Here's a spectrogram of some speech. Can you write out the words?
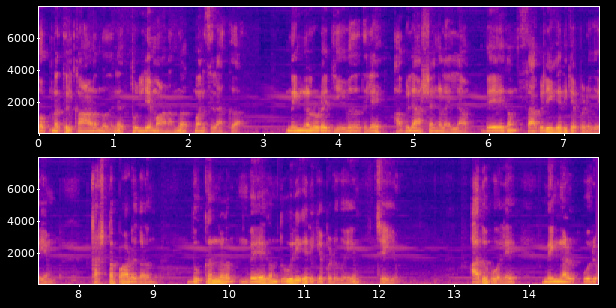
സ്വപ്നത്തിൽ കാണുന്നതിന് തുല്യമാണെന്ന് മനസ്സിലാക്കുക. നിങ്ങളുടെ ജീവിതത്തിലെ അഭിലാഷങ്ങളെല്ലാം വേഗം സബലീകരിക്കപ്പെടുകയും കഷ്ടപ്പാടുകളും ദുഃഖങ്ങളും വേഗം ദൂരീകരിക്കപ്പെടുകയും ചെയ്യും. അതുപോലെ നിങ്ങൾ ഒരു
